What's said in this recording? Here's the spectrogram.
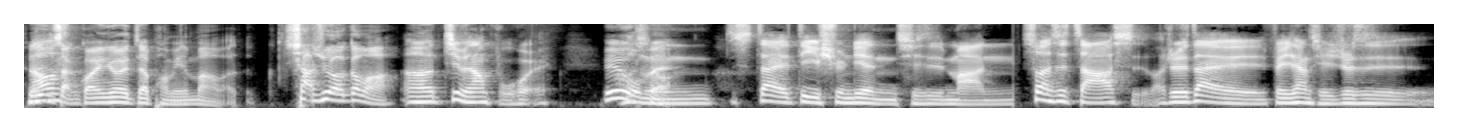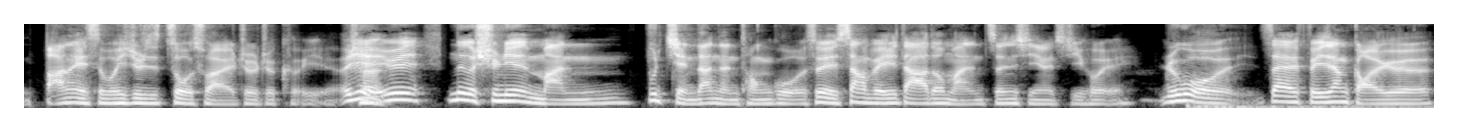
然后长官应该在旁边骂吧？下去要干嘛？呃，基本上不会。因为我们在地训练其实蛮算是扎实吧，就是在飞机上其实就是把那 SOP 就是做出来就就可以了。而且因为那个训练蛮不简单能通过，所以上飞机大家都蛮珍惜的机会。如果在飞机上搞一个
